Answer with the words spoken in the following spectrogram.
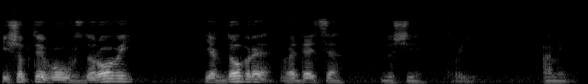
і щоб ти був здоровий, як добре ведеться душі твоїй. Амінь.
